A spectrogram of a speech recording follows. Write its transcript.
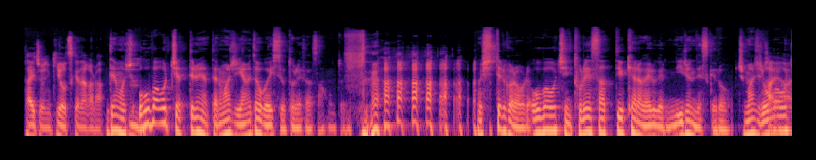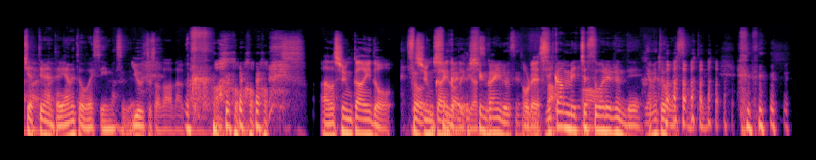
体調に気をつけながら。でも、うんオーバーウォッチやってるんやったらマジやめた方がいいっすよ、トレーサーさん、本当に。知ってるから俺、オーバーウォッチにトレーサーっていうキャラがいるけどいるんですけど、ちょマジでオーバーウォッチやってるんやったらやめた方がいいっすよ、今すぐ。言うてたな、なんか。あの、瞬間移動。そう瞬間移動できるやつ。瞬間移動ですよトレーサー時間めっちゃ座れるんで、やめた方がいいです、本当に。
